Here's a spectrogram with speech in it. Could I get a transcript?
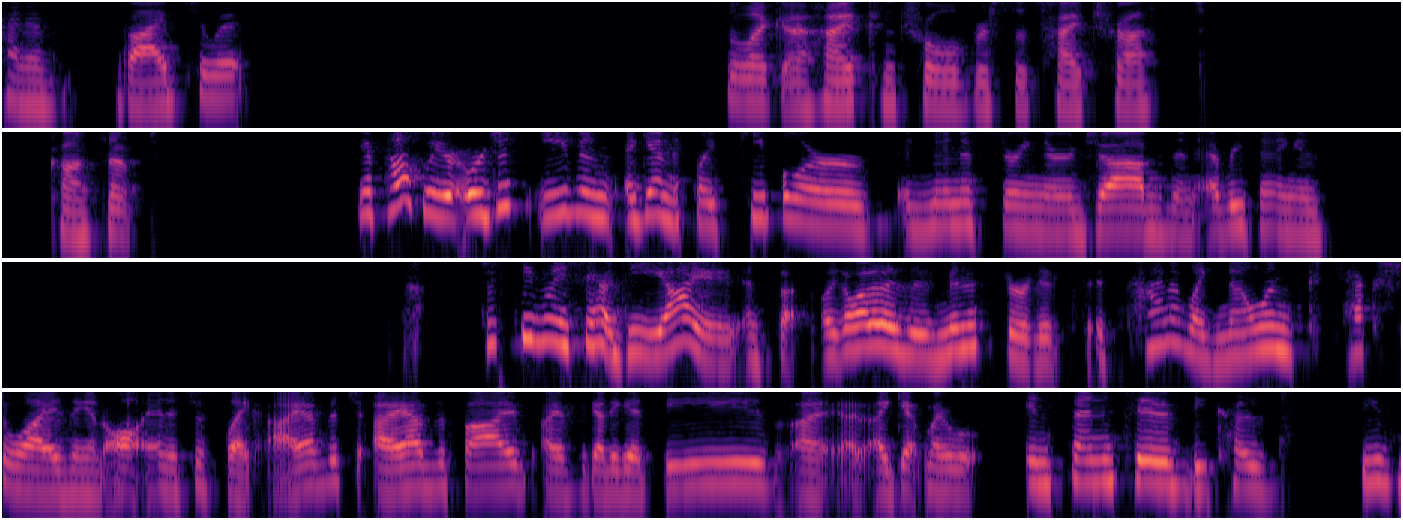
kind of vibe to it. so like a high control versus high trust concept Yeah, possibly, or, or just even again, if like people are administering their jobs and everything is just even when you see how DEI and stuff, like a lot of this is administered, it's it's kind of like no one's contextualizing at all, and it's just like I have the I have the five, I've got to get these, I I get my incentive because these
